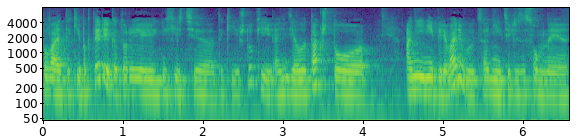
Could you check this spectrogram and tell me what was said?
бывают такие бактерии, которые, у них есть э, такие штуки, они делают так, что они не перевариваются, они эти лизосомные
